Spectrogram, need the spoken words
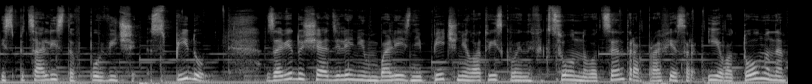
и специалистов по ВИЧ-СПИДу, заведующий отделением болезней печени Латвийского инфекционного центра профессор Ева Толмана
